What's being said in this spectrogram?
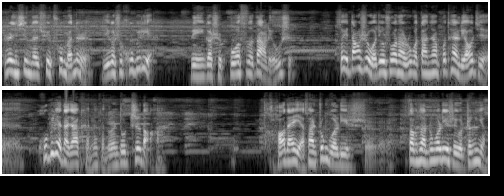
任性的去出门的人，一个是忽必烈，另一个是波斯大流士。所以当时我就说呢，如果大家不太了解忽必烈，大家可能很多人都知道哈，好歹也算中国历史，算不算中国历史有争议啊？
